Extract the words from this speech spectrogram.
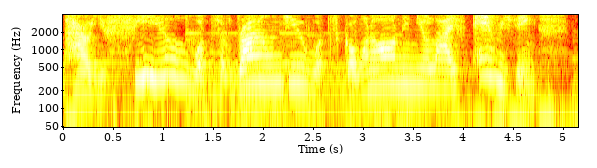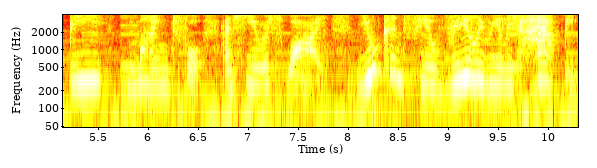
how you feel, what's around you, what's going on in your life, everything. Be mindful. And here is why. You can feel really, really happy.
